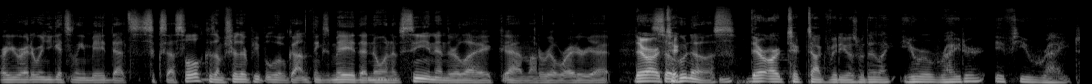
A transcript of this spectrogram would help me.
Are you a writer when you get something made that's successful? Because I'm sure there are people who have gotten things made that no one have seen, and they're like, "Eh, I'm not a real writer yet. There are so tic- who knows? There are TikTok videos where they're like, "You're a writer if you write."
